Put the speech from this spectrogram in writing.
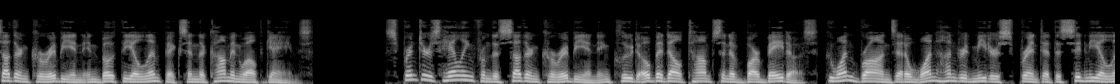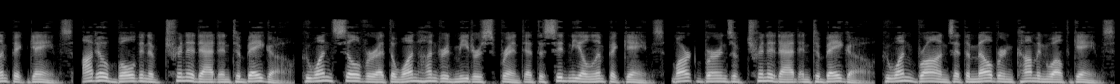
Southern Caribbean in both the Olympics and the Commonwealth Games. Sprinters hailing from the southern Caribbean include Obadele Thompson of Barbados, who won bronze at a 100 metres sprint at the Sydney Olympic Games, Ato Boldon of Trinidad and Tobago, who won silver at the 100 metres sprint at the Sydney Olympic Games, Marc Burns of Trinidad and Tobago, who won bronze at the Melbourne Commonwealth Games,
